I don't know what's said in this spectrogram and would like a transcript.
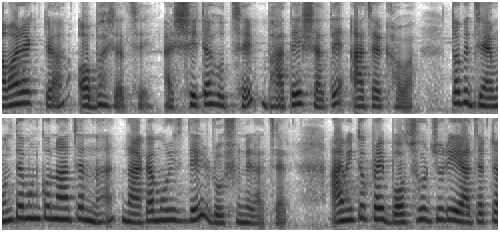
আমার একটা অভ্যাস আছে আর সেটা হচ্ছে ভাতের সাথে আচার খাওয়া। তবে যেমন তেমন কোনো আচার না, নাগামরিচদের রসুনের আচার। আমি তো প্রায় বছর জুড়ে এই আচারটা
